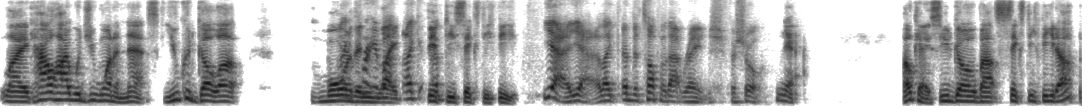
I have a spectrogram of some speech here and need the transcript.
Like how high would you want to nest? You could go up more Like, than pretty much, like, like, a- 50 60 feet. Yeah, yeah, like at the top of that range for sure. Yeah. Okay, so you'd go about 60 feet up,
